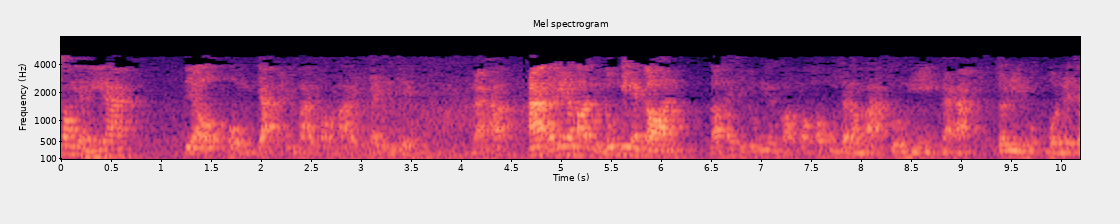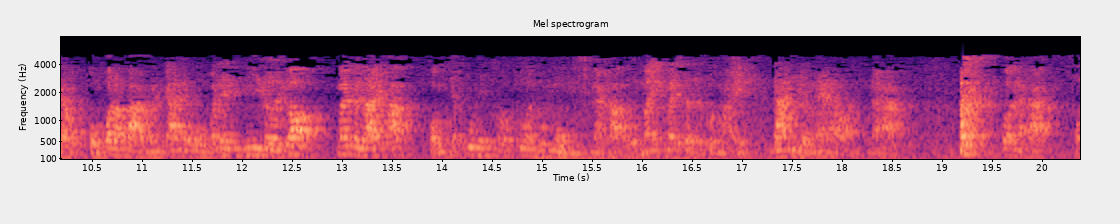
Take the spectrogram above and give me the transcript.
ช่องอย่างนี้นะ เดี๋ยวผมจะอธิบายต่อไปใจเย็นๆนะครับอะตอนนี้เรามาถึงลูกหนี้กันก่อนเราให้สิทธิลูกหนี้กันก่อนเพราะเขาคงจะลำบากช่วงนี้นะครับเจ้าหนี้บนในใจผมก็ลำบากเหมือนกันแต่ผมไม่ได้หนี้เลยก็ไม่เป็นไรครับ ผมจะพูดให้ครบถ้วนทุกมุมนะครับ ผมไม่ไม่เสนอกฎหมายด้านเดียวแน่นอนนะครับ โทษนะครับพอ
